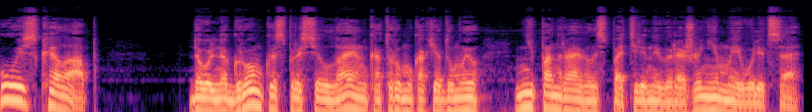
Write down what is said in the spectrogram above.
«Who is Calab?» Довольно громко спросил Лайон, которому, как я думаю, не понравилось потерянное выражение моего лица.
